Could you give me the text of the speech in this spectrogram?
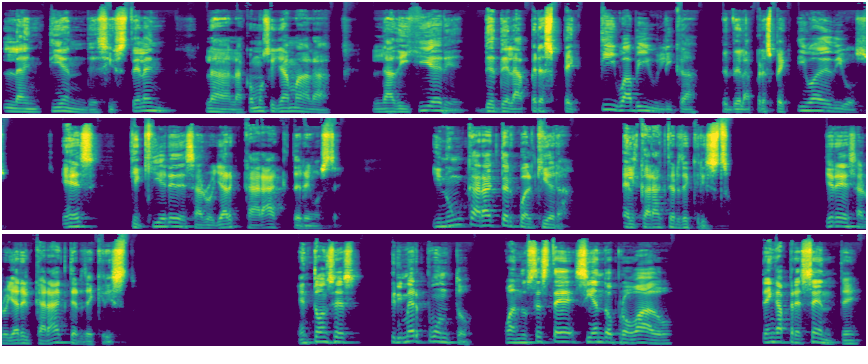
la entiende, si usted la, la, ¿cómo se llama? La, la digiere desde la perspectiva bíblica, desde la perspectiva de Dios, es que quiere desarrollar carácter en usted. Y no un carácter cualquiera, el carácter de Cristo. Quiere desarrollar el carácter de Cristo. Entonces, primer punto, cuando usted esté siendo probado, tenga presente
